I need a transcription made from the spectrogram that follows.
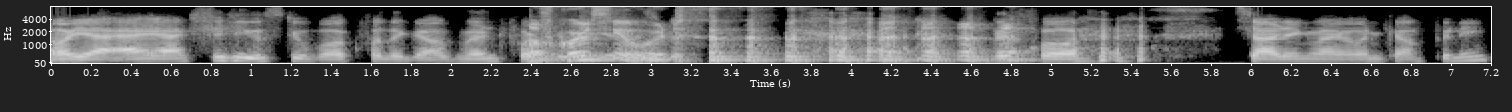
Oh yeah, I actually used to work for the government for. Of course, you would. before starting my own company,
